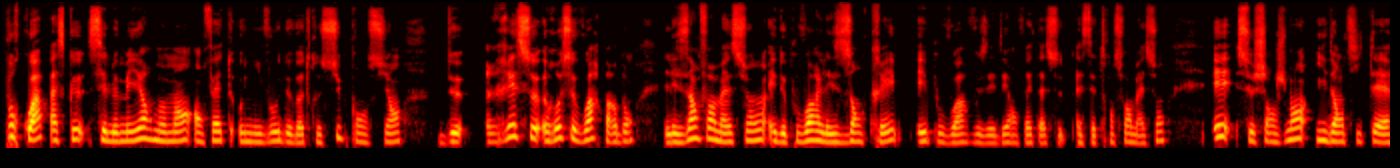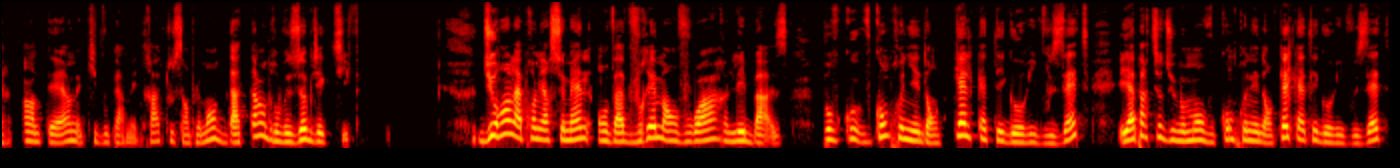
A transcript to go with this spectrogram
Pourquoi? Parce que c'est le meilleur moment en fait au niveau de votre subconscient de recevoir les informations et de pouvoir les ancrer et pouvoir vous aider en fait à, à cette transformation et ce changement identitaire interne qui vous permettra tout simplement d'atteindre vos objectifs. Durant la première semaine, on va vraiment voir les bases pour que vous compreniez dans quelle catégorie vous êtes. Et à partir du moment où vous comprenez dans quelle catégorie vous êtes,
